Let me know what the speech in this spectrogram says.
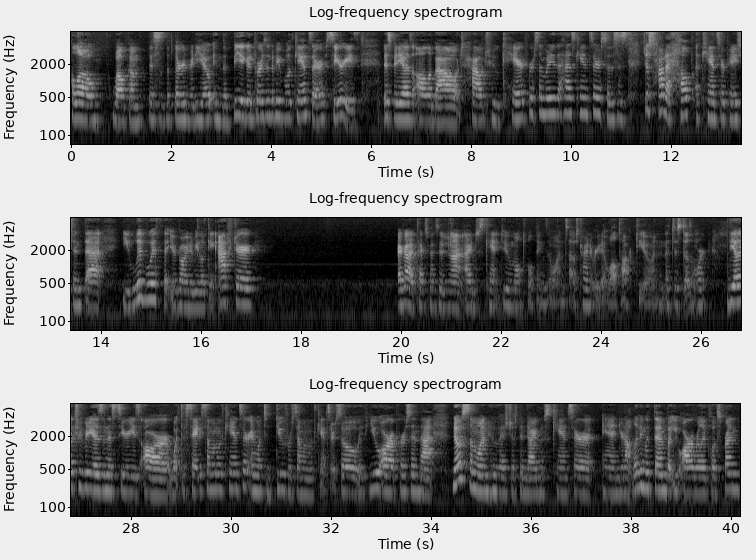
Hello, welcome. This is the third video in the Be a Good Person to People with Cancer series. This video is all about how to care for somebody that has cancer. So this is just how to help a cancer patient that you live with, that you're going to be looking after. I got a text message and I, I just can't do multiple things at once. I was trying to read it while talking to you and it just doesn't work. The other two videos in this series are what to say to someone with cancer and what to do for someone with cancer. So if you are a person that knows someone who has just been diagnosed with cancer and you're not living with them but you are a really close friend,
